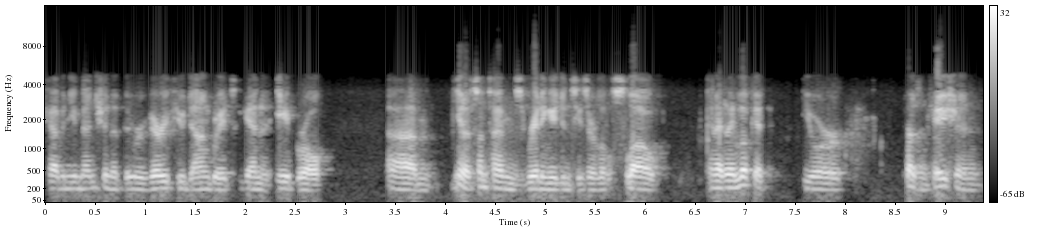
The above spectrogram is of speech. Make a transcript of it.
Kevin, you mentioned that there were very few downgrades again in April. Um, you know, sometimes rating agencies are a little slow. And as I look at your presentation,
